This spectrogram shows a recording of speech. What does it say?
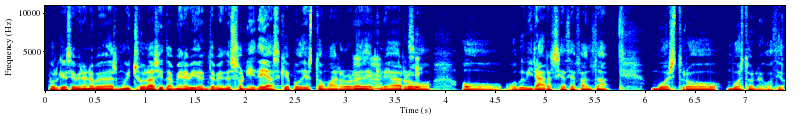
Porque se vienen novedades muy chulas y también evidentemente son ideas que podéis tomar a la hora de crear sí. o, o, o virar si hace falta vuestro, vuestro negocio.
